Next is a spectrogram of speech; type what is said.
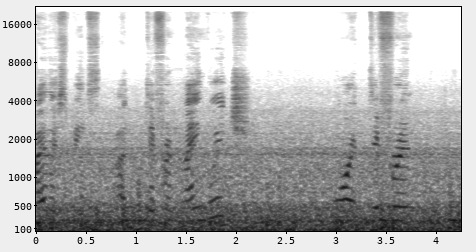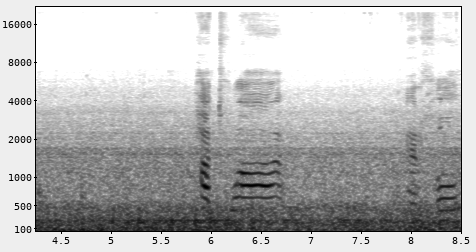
either speaks a different language or a different patois at home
